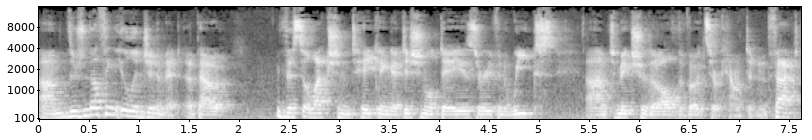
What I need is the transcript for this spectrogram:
um, there's nothing illegitimate about this election taking additional days or even weeks um, to make sure that all the votes are counted. In fact,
